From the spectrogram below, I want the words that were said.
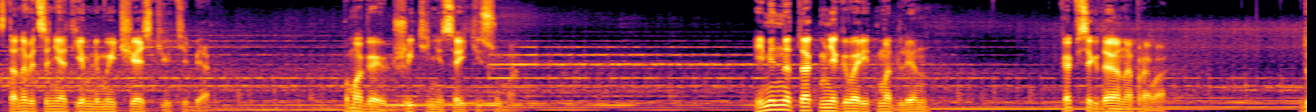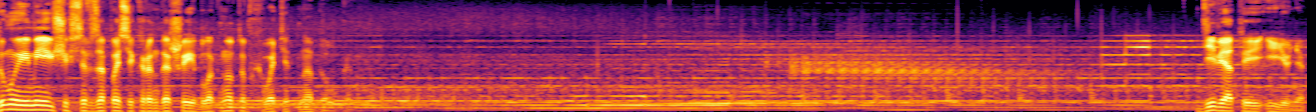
становятся неотъемлемой частью тебя. Помогают жить и не сойти с ума. Именно так мне говорит Мадлен. Как всегда, она права. Думаю, имеющихся в запасе карандашей и блокнотов хватит надолго. Девятое июня.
